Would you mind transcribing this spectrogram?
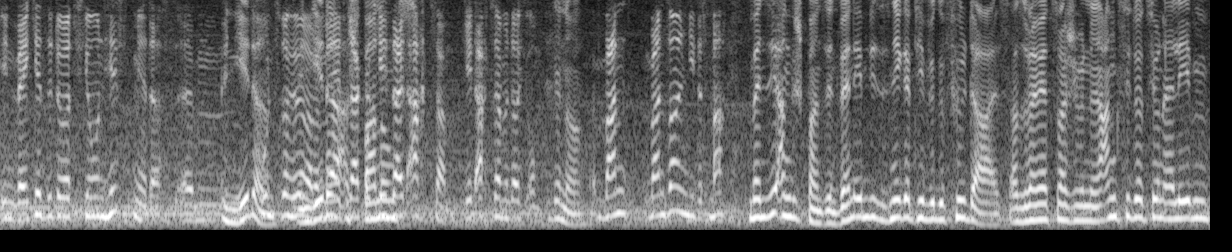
in welcher Situation hilft mir das? Ähm, In jeder. Unsere Hörer, In jeder sagt, okay, seid achtsam, geht achtsam mit euch um. Genau. Wann, wann sollen die das machen? Wenn sie angespannt sind, wenn eben dieses negative Gefühl da ist. Also wenn wir jetzt zum Beispiel eine Angstsituation erleben,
